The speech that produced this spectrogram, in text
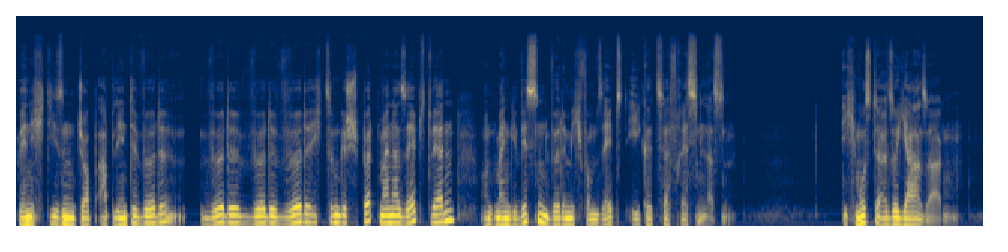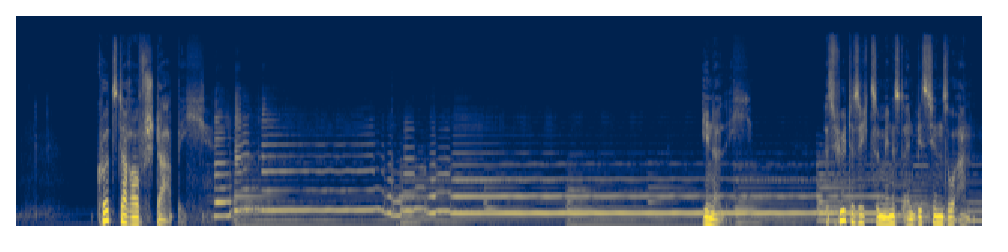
Wenn ich diesen Job ablehnte würde, würde, würde, würde ich zum Gespött meiner selbst werden und mein Gewissen würde mich vom Selbstekel zerfressen lassen. Ich musste also Ja sagen. Kurz darauf starb ich. innerlich. Es fühlte sich zumindest ein bisschen so an.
